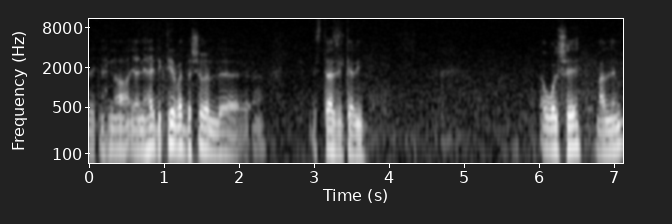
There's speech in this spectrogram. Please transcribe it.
هيك نحن يعني هيدي كثير بدها شغل أستاذ الكريم. أول شيء معلم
